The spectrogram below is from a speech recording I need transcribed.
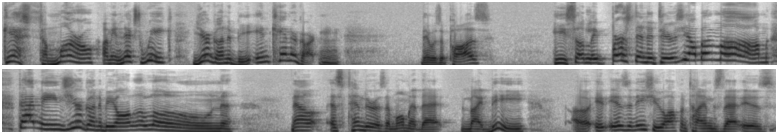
guess tomorrow, I mean next week, you're going to be in kindergarten. There was a pause. He suddenly burst into tears. Yeah, but mom, that means you're going to be all alone. Now, as tender as a moment that might be, uh, it is an issue oftentimes that is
